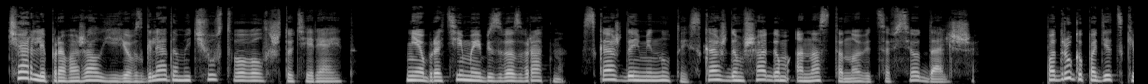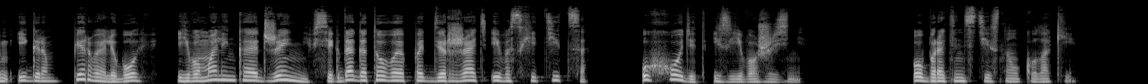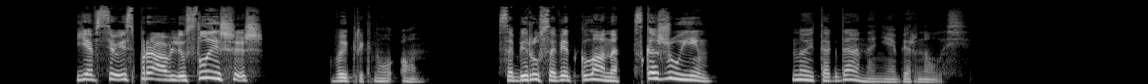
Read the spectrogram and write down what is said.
Чарли провожал ее взглядом и чувствовал, что теряет. Необратимо и безвозвратно, с каждой минутой, с каждым шагом она становится все дальше. Подруга по детским играм, первая любовь, его маленькая Дженни, всегда готовая поддержать и восхититься, уходит из его жизни. Оборотень стиснул кулаки. «Я все исправлю, слышишь?» — выкрикнул он. «Соберу совет клана, скажу им, но и тогда она не обернулась.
